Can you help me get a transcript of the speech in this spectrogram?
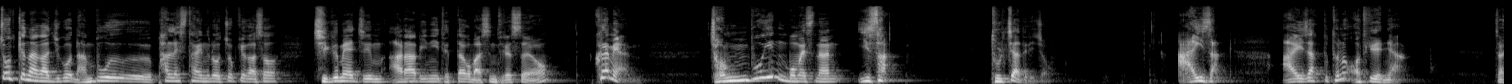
쫓겨나가지고 남부 팔레스타인으로 쫓겨가서 지금의 지금 아랍인이 됐다고 말씀드렸어요. 그러면 정부인 몸에서 난 이삭 둘째 아들이죠. 아이삭. 아이삭부터는 어떻게 됐냐? 자,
